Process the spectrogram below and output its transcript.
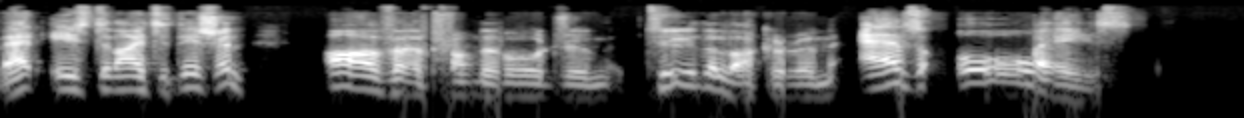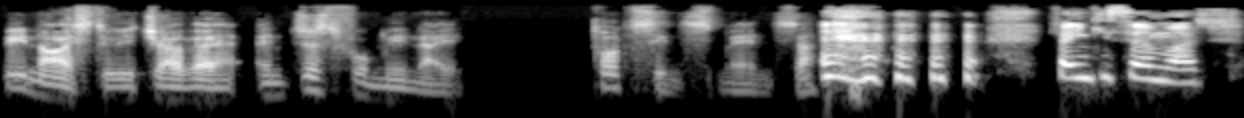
That is tonight's edition of From the Boardroom to the Locker Room. As always, be nice to each other. And just for me, Nay, tot ziens. Thank you so much.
